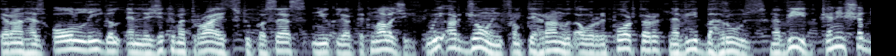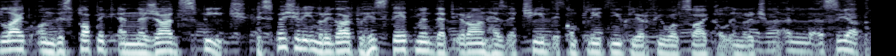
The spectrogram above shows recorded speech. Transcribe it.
Iran has all legal and legitimate rights to possess nuclear technology. We are joined from Tehran with our reporter Naveed Bahrouz. Naveed, can you shed light on this topic and Najad's speech, especially in regard to his statement that Iran has achieved a complete nuclear fuel cycle enrichment? السياق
